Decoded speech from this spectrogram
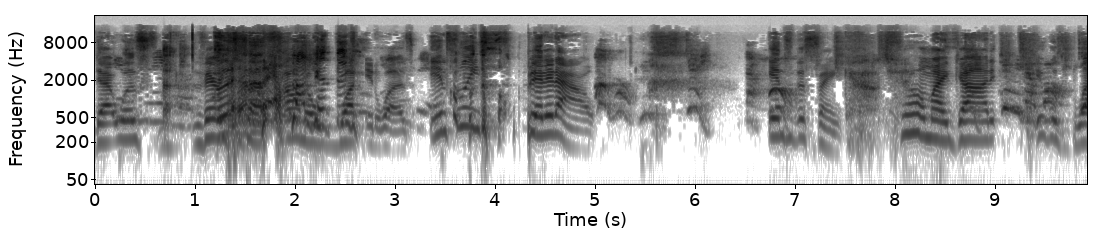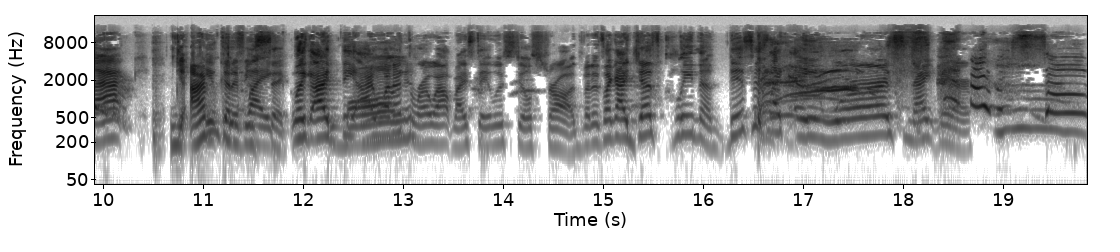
that was very sus. I don't know what it was. Instantly spit it out into the sink. Oh my god, it, it was black. Yeah, I'm It gonna be like, sick. Like I think I want to throw out my stainless steel straws, but it's like I just cleaned them. This is like a worst nightmare. I was so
